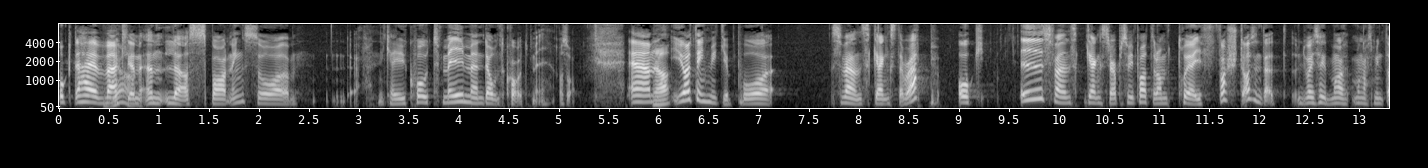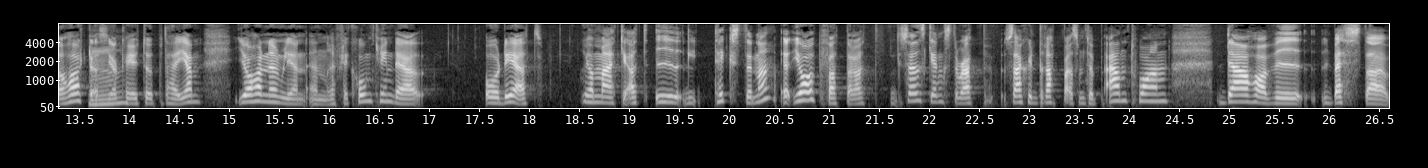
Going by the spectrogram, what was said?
Och det här är verkligen Ja. en lös spaning så ja, ni kan ju quote me men don't quote me och så. Ehm, Ja. Jag har tänkt mycket på svensk gangsterrap och i svensk gangsterrap som vi pratade om tror jag i första avsnittet, det var säkert många, många som inte har hört det så jag kan ju ta upp det här igen. Jag har nämligen en reflektion kring det och det är att jag märker att i texterna, jag uppfattar att svensk gangsterrap, särskilt rappare som typ Antoine, där har vi bästa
